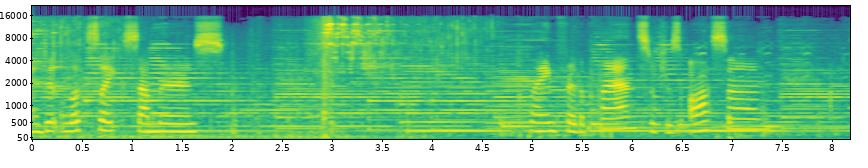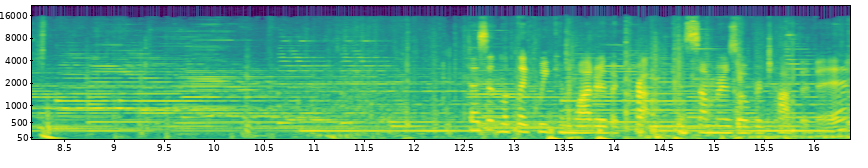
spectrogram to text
And it looks like Summer's playing for the plants, which is awesome. Doesn't look like we can water the crop because summer's over top of it.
